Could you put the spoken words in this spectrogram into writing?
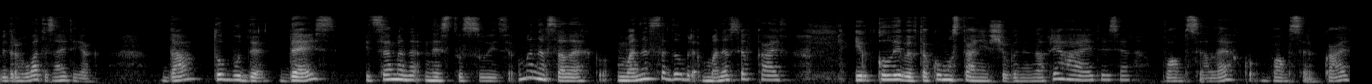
відреагувати, знаєте як? Да, то буде десь, і це мене не стосується. У мене все легко, у мене все добре, у мене все в кайф. І коли ви в такому стані, що ви не напрягаєтеся, вам все легко, вам все кайф,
